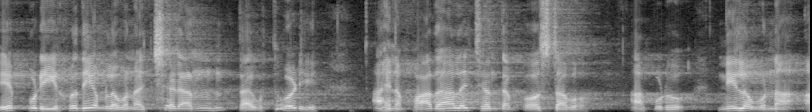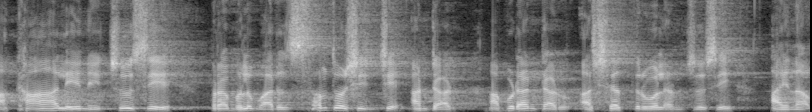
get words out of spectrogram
ఎప్పుడు ఈ హృదయంలో ఉన్న చెడు అంతా తోడి ఆయన పాదాల చెంత పోస్తావో అప్పుడు నీలో ఉన్న ఆ ఖాళీని చూసి ప్రభులు వారు సంతోషించి అంటాడు. అప్పుడు అంటాడు ఆ శత్రువులను చూసి ఆయన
